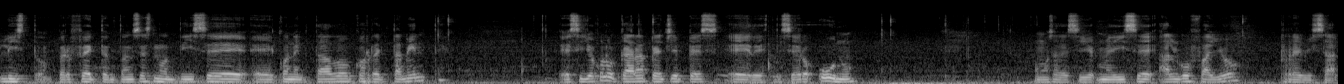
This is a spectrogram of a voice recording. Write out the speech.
Listo perfecto. Entonces nos dice eh, conectado correctamente. Eh, si yo colocara php eh, desde 01 vamos a decir me dice algo falló revisar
